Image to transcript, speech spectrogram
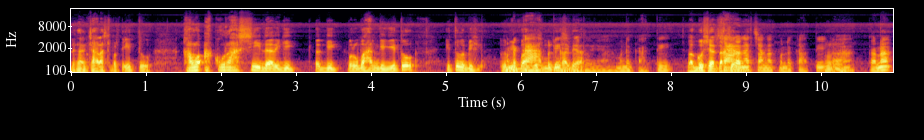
dengan cara seperti itu kalau akurasi dari gig, gig- perubahan gigi itu itu lebih lebih bagus mendekati ya mendekati. bagus ya taksiran Sangat sangat mendekati nah, karena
